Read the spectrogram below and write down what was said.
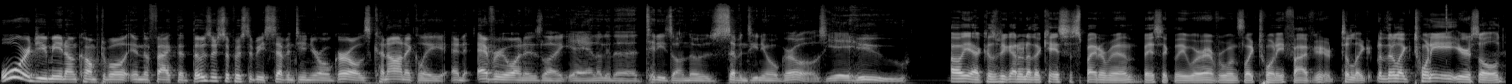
or do you mean uncomfortable in the fact that those are supposed to be seventeen-year-old girls canonically, and everyone is like, "Yeah, look at the titties on those seventeen-year-old girls, yahoo!" Oh yeah, because we got another case of Spider Man, basically, where everyone's like twenty five year to like they're like twenty eight years old,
